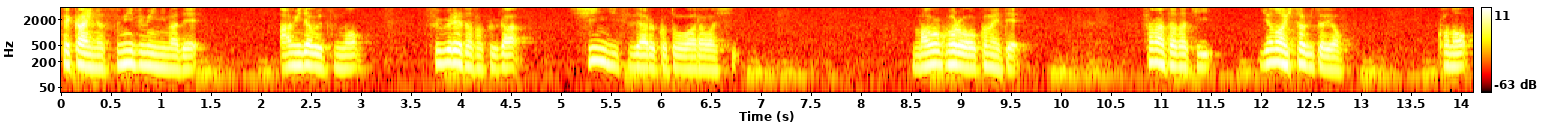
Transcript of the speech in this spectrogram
世界の隅々にまで阿弥陀仏の優れた徳が真実であることを表し真心を込めてそなたたち世の人々よこの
